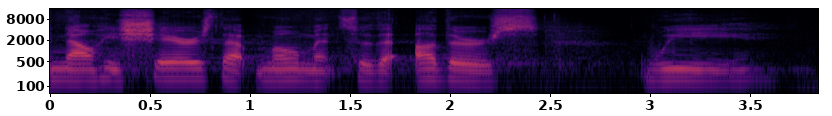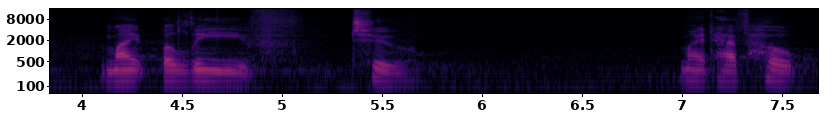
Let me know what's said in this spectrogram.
And now he shares that moment so that others, we might believe too, might have hope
